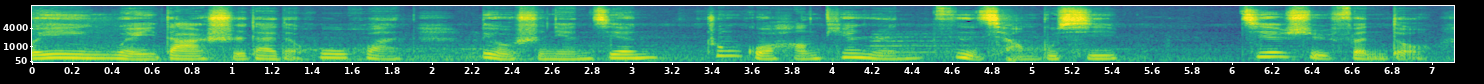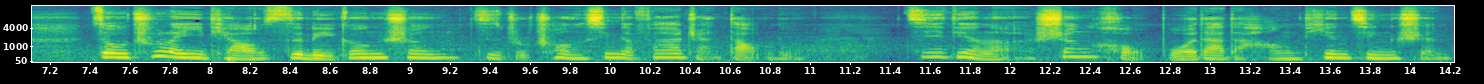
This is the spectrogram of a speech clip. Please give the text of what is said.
回应伟大时代的呼唤，六十年间，中国航天人自强不息，接续奋斗，走出了一条自力更生、自主创新的发展道路，积淀了深厚博大的航天精神。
